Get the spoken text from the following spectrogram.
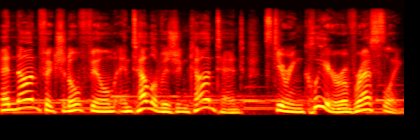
and non-fictional film and television content, steering clear of wrestling.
